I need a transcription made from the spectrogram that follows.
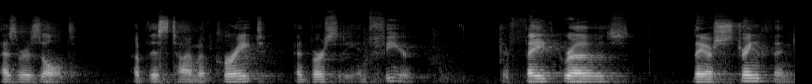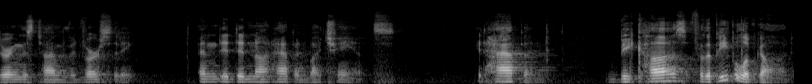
as a result of this time of great adversity and fear. Their faith grows. They are strengthened during this time of adversity. And it did not happen by chance. It happened because, for the people of God,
